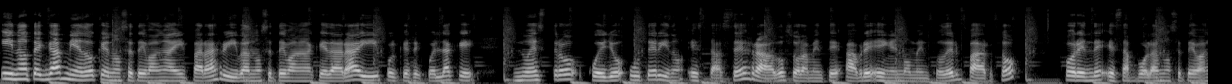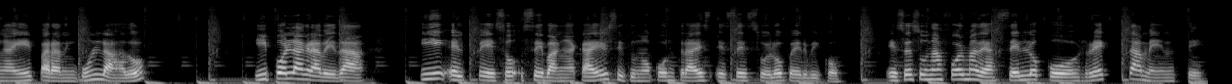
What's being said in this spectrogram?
y no tengas miedo que no se te van a ir para arriba, no se te van a quedar ahí, porque recuerda que nuestro cuello uterino está cerrado, solamente abre en el momento del parto. Por ende, esas bolas no se te van a ir para ningún lado. Y por la gravedad y el peso se van a caer si tú no contraes ese suelo pélvico. Eso es una forma de hacerlo correctamente.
